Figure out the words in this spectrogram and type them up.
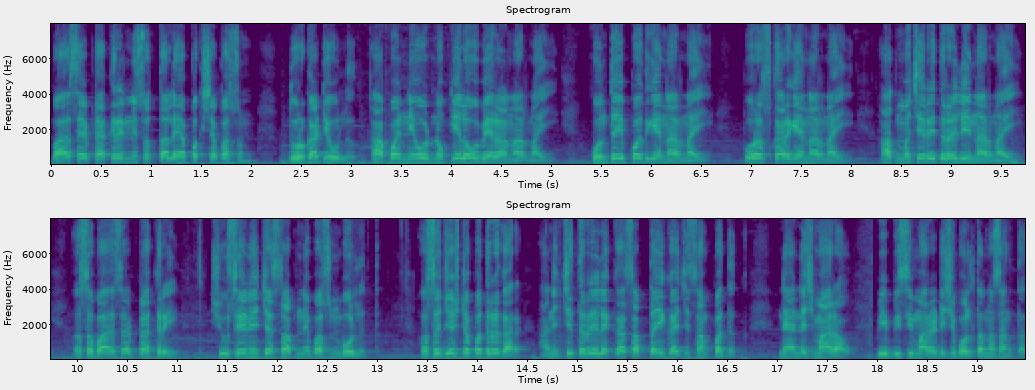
बाळासाहेब ठाकरेंनी स्वतःला या पक्षापासून दूर का ठेवलं? आपण निवडणुकीला उभे राहणार नाही कोणतंही पद घेणार नाही पुरस्कार घेणार नाही आत्मचरित्र लिहिणार नाही असं बाळासाहेब ठाकरे शिवसेनेच्या स्थापनेपासून बोलत असं ज्येष्ठ पत्रकार आणि चित्रलेखा साप्ताहिकाचे संपादक Dnyanesh Maharao B B C मराठीशी बोलताना सांगतात.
